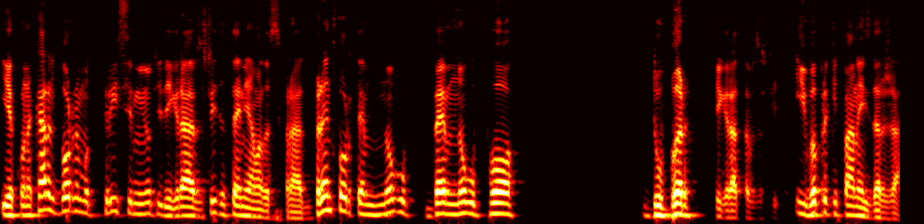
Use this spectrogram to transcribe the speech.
И ако накараш Борнемот 30 минути да играе в защита, те няма да се справят. Брентфорд е много, бе много по- добър в играта в защита. И въпреки това не издържа.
